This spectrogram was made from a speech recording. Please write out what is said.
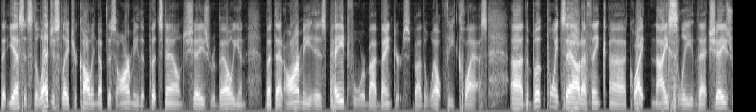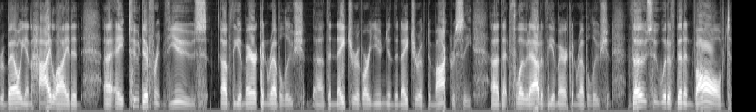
That yes, it's the legislature calling up this army that puts down Shays Rebellion, but that army is paid for by bankers by the wealthy class. Uh, the book points out, I think, uh, quite nicely that Shays' Rebellion highlighted uh, a two different views of the American Revolution, uh, the nature of our union, the nature of democracy uh, that flowed out of the American Revolution. Those who would have been involved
